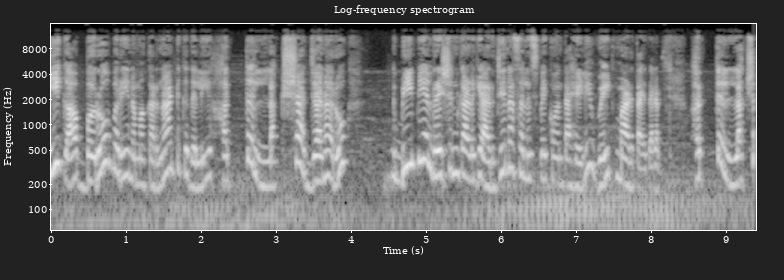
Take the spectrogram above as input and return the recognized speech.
ಈಗ ಬರೋಬರಿ ನಮ್ಮ ಕರ್ನಾಟಕದಲ್ಲಿ ಹತ್ತು ಲಕ್ಷ ಜನರು ಬಿ ಪಿ ಎಲ್ ರೇಷನ್ ಕಾರ್ಡ್ಗೆ ಅರ್ಜಿನ ಸಲ್ಲಿಸಬೇಕು ಅಂತ ಹೇಳಿ ವೆಯ್ಟ್ ಮಾಡ್ತಾ ಇದ್ದಾರೆ. ಹತ್ತು ಲಕ್ಷ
